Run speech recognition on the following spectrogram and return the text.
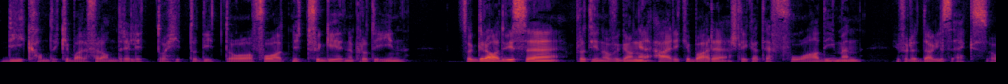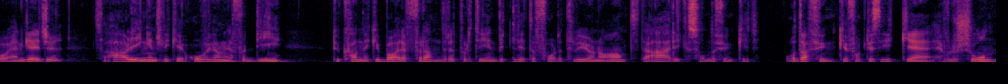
de kan du ikke bare forandre litt og hit og dit og få et nytt fungerende protein. Så gradvise proteinoverganger er ikke bare slik at det er få av de, men ifølge Douglas X og Engager så er det ingen slike overganger fordi du kan ikke bare forandre et protein bitte litt og få det til å gjøre noe annet. Det er ikke sånn det funker. Og da funker faktisk ikke evolusjon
